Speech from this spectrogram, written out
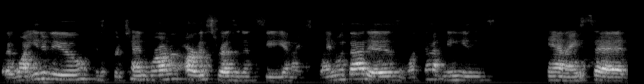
what I want you to do is pretend we're on an artist residency and I explain what that is and what that means. And I said,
